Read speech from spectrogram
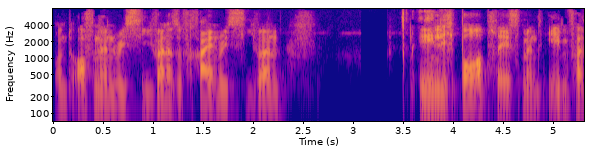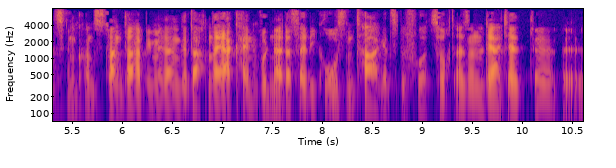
und offenen Receivern, also freien Receivern. Ähnlich Ballplacement, ebenfalls inkonstant. Da habe ich mir dann gedacht, naja, kein Wunder, dass er die großen Targets bevorzugt. Also ne, der hat ja der, äh,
